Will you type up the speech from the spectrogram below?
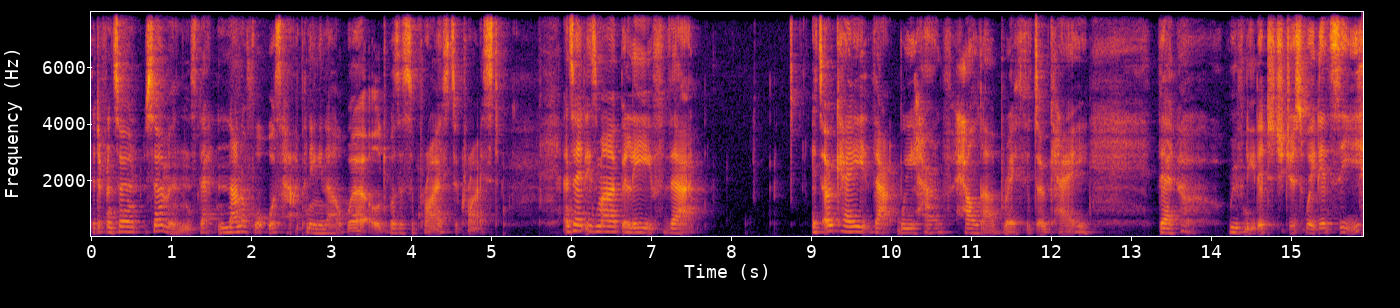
the different ser- sermons that none of what was happening in our world was a surprise to Christ. And so it is my belief that it's okay that we have held our breath. It's okay that we've needed to just wait and see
